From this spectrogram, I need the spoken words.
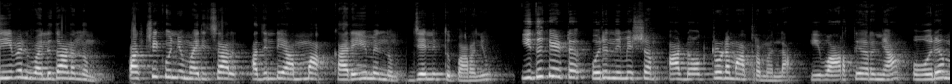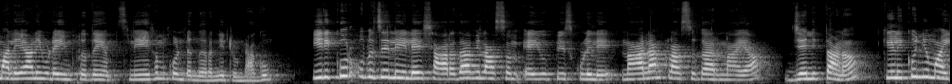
ജീവൻ വലുതാണെന്നും പക്ഷിക്കുഞ്ഞു മരിച്ചാൽ അതിന്റെ അമ്മ കരയുമെന്നും ജനിത്ത് പറഞ്ഞു. ഇത് കേട്ട് ഒരു നിമിഷം ആ ഡോക്ടറുടെ മാത്രമല്ല ഈ വാർത്തയറിഞ്ഞ ഓരോ മലയാളിയുടെയും ഹൃദയം സ്നേഹം കൊണ്ട് നിറഞ്ഞിട്ടുണ്ടാകും. ഇരിക്കൂർ ഉപജില്ലയിലെ ശാരദാവിലാസം എ യു പി സ്കൂളിലെ നാലാം ക്ലാസ്സുകാരനായ ജനിത്താണ് കിളിക്കുഞ്ഞുമായി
